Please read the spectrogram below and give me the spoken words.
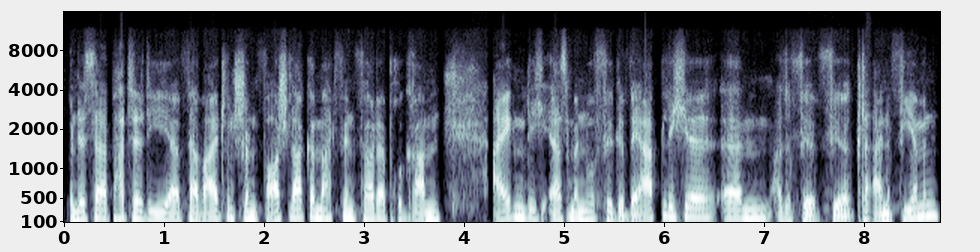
Und deshalb hatte die äh, Verwaltung schon einen Vorschlag gemacht für ein Förderprogramm, eigentlich erstmal nur für gewerbliche äh, ähm, also für, für kleine Firmen.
